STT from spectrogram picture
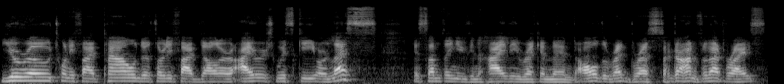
euro, 25 pound, or $35 Irish whiskey or less is something you can highly recommend. All the Redbreasts are gone for that price.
